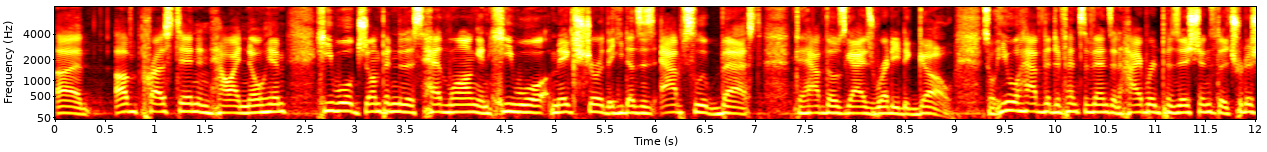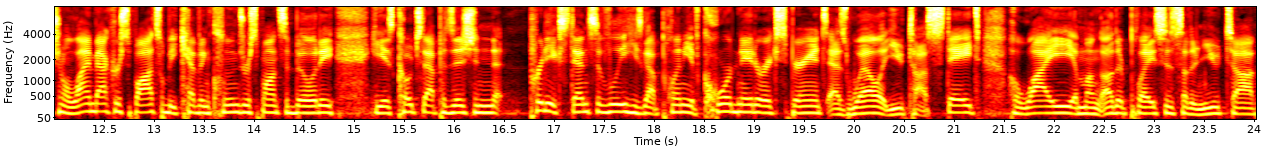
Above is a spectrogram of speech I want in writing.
uh, of Preston and how I know him, he will jump into this headlong and he will make sure that he does his absolute best to have those guys ready to go. So he will have the defensive ends and hybrid positions. The traditional linebacker spots will be Kevin Clune's responsibility. He has coached that position pretty extensively. He's got plenty of coordinator experience as well at Utah State, Hawaii, among other places, Southern Utah.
